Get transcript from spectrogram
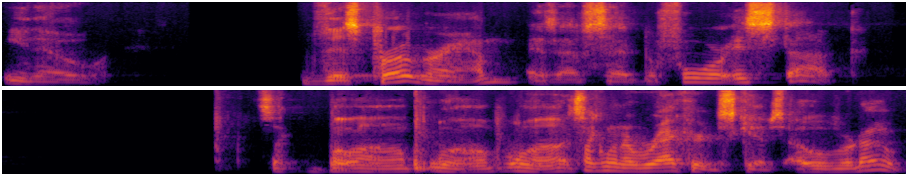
You know, this program, as I've said before, is stuck. It's like bump, bump, bump. It's like when a record skips over and over.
